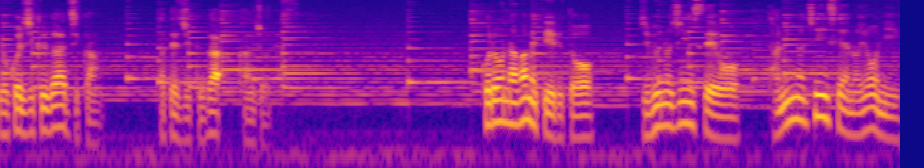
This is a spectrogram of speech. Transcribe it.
横軸が時間、縦軸が感情です。これを眺めていると自分の人生を他人の人生のように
